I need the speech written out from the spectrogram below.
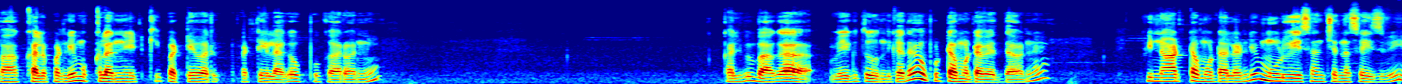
బాగా కలపండి. ముక్కలన్నిటికీ పట్టేవారు పట్టేలాగా ఉప్పు కారం అన్నీ కలిపి బాగా వేగుతూ ఉంది కదా ఇప్పుడు టమోటా వేద్దామని. ఇవి నాటు టమోటాలండి. మూడు వేసాను చిన్న సైజువి.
